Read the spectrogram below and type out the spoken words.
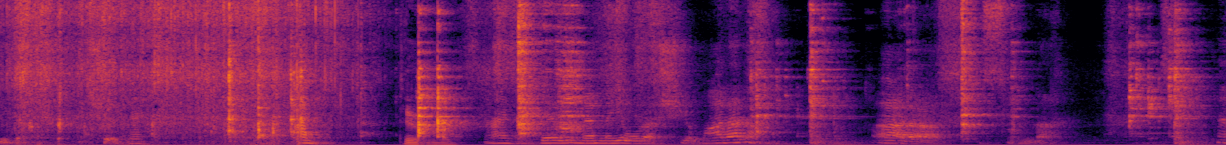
Bir dakika şöyle. Al. Devriyor. Aynen devrilmemeye uğraşıyorum. Anladın mı? Ara. Bismillah. Heh.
